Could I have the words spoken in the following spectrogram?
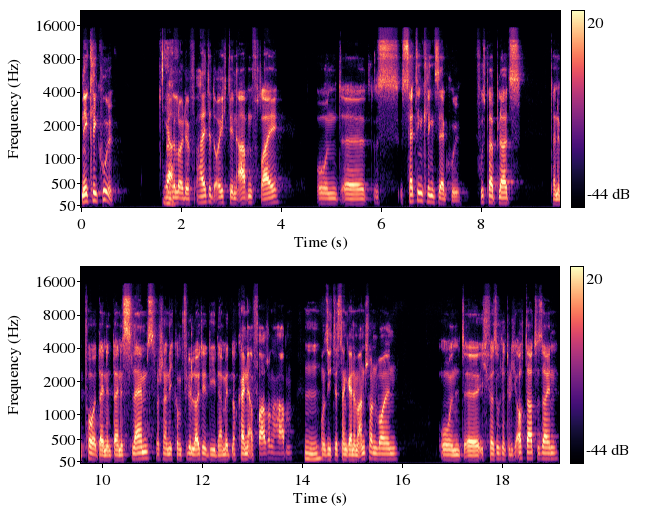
Nee, klingt cool. ja. Also Leute, haltet euch den Abend frei und äh, das Setting klingt sehr cool. Fußballplatz, deine, Po- deine, deine Slams, wahrscheinlich kommen viele Leute, die damit noch keine Erfahrung haben Mhm. und sich das dann gerne mal anschauen wollen. Und äh, ich versuche natürlich auch da zu sein.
